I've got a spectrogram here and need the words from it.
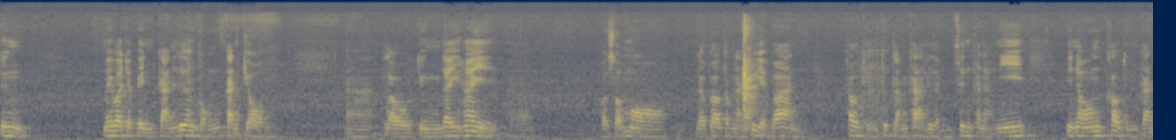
ซึ่งไม่ว่าจะเป็นการเรื่องของการจองอเราจึงได้ให้ อ่าอแล้วก็กำนันผู้ใหญ่บ้านเข้าถึงทุกหลังคาเรือน ซึ่งขณะนี้พี่น้องเข้าถึงการ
